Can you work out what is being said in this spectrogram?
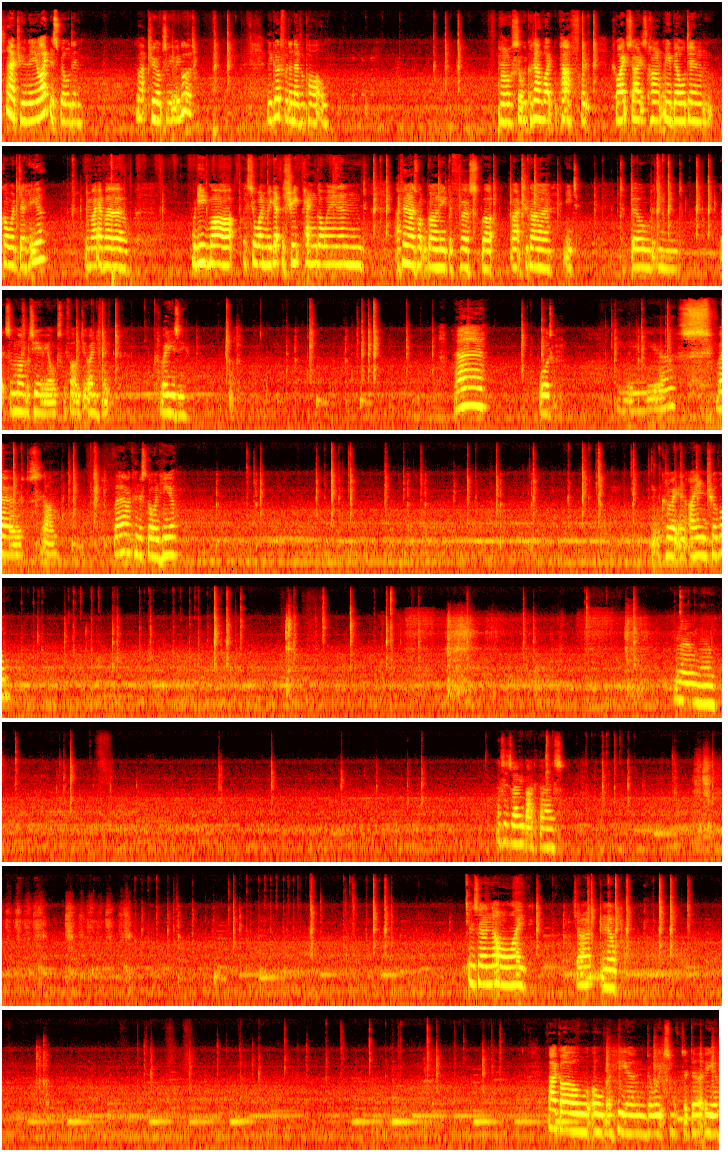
I actually really like this building. It actually looks really good. Really good for the nether portal. No, so we could have like the path which right side is currently building going to here. We might have a we need more so when we get the sheep pen going and I think that's what we're gonna need the first but we're actually gonna need to build and get some more materials before we do anything crazy. Uh, wood. Yes, there's some. There, I can just go in here. create an iron shovel. No, no. This is very bad, guys. Is there no like, don't, nope. I go over here and delete some of the dirt here.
